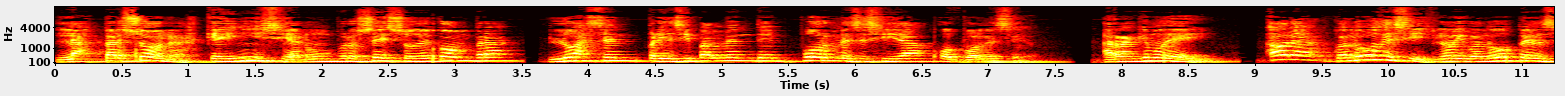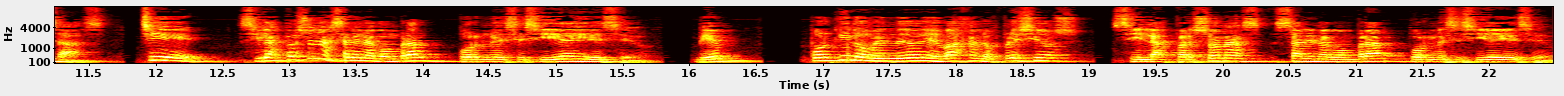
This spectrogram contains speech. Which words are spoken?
Las personas que inician un proceso de compra lo hacen principalmente por necesidad o por deseo. Arranquemos de ahí. Ahora, cuando vos decís, ¿no? Y cuando vos pensás, che, si las personas salen a comprar por necesidad y deseo, ¿bien? ¿Por qué los vendedores bajan los precios si las personas salen a comprar por necesidad y deseo?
